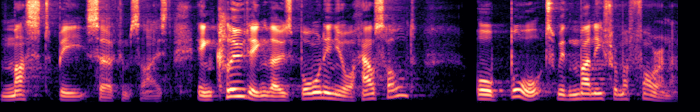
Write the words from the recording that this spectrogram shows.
must be circumcised, including those born in your household or bought with money from a foreigner,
